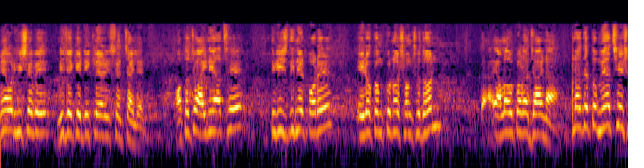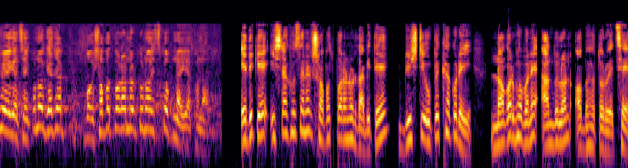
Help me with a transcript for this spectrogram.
মেয়র হিসেবে নিজেকে ডিক্লারেশন চাইলেন। অথচ আইনে আছে তিরিশ দিনের পরে এরকম কোনো সংশোধন অ্যালাউ করা যায় না। ওনাদের তো মেয়াদ শেষ হয়ে গেছে কোনো গেজেট শপথ পড়ানোর কোনো স্কোপ নাই এখন আর। এদিকে ইশরাক হোসেনের শপথ পড়ানোর দাবিতে বৃষ্টি উপেক্ষা করেই নগর ভবনে আন্দোলন অব্যাহত রয়েছে।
